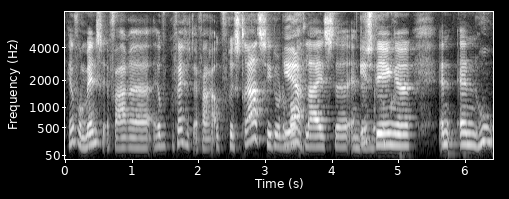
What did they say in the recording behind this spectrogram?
Heel veel mensen ervaren, heel veel professionals ervaren ook frustratie door de Ja. wachtlijsten en ook. dingen. En, en hoe,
